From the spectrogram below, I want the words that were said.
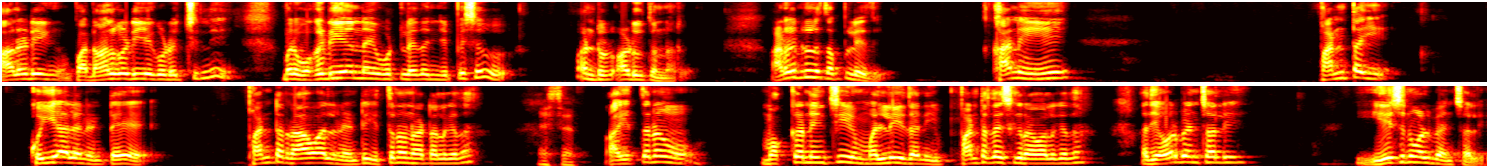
ఆల్రెడీ నాలుగో డిఏ కూడా వచ్చింది. మరి ఒక డిఏ అన్న ఇవ్వట్లేదు అని చెప్పేసి అంటూ అడుగుతున్నారు. అడగడంలో తప్పులేదు కానీ పంట కొయ్యాలని అంటే పంట రావాలని అంటే ఇత్తనం నాటాలి కదా? ఆ ఇత్తనం మొక్క నుంచి మళ్ళీ దాని పంట దశకి రావాలి కదా? అది ఎవరు పెంచాలి? వేసిన వాళ్ళు పెంచాలి.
